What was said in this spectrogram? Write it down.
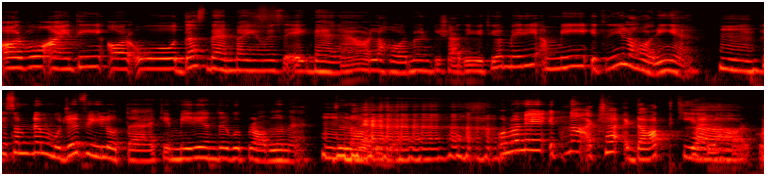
اور وہ آئی تھیں اور وہ دس بہن بھائیوں میں سے ایک بہن ہے اور لاہور میں ان کی شادی ہوئی تھی اور میری امی اتنی لاہوری ہیں کہ سم ٹائم مجھے فیل ہوتا ہے کہ میرے اندر کوئی پرابلم ہے جو انہوں نے اتنا اچھا اڈاپٹ کیا ہے لاہور کو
